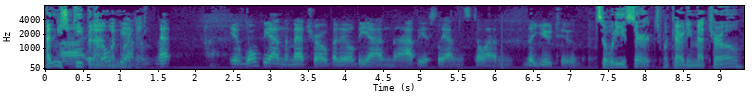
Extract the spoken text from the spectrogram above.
I think you should keep Uh, it on one more on day. Met- it won't be on the Metro, but it'll be on obviously on still on the YouTube. So what do you search? McCarty Metro?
